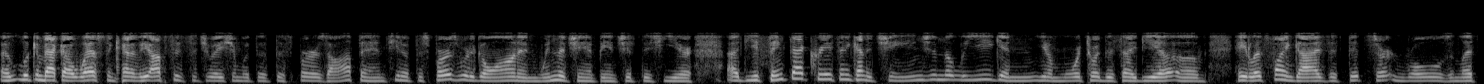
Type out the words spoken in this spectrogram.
Uh, looking back out west and kind of the opposite situation with the, the Spurs offense, you know, if the Spurs were to go on and win the championship this year, uh, do you think that creates any kind of change in the league, and you know, more toward this idea of hey, let's find guys that fit certain roles, and let's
